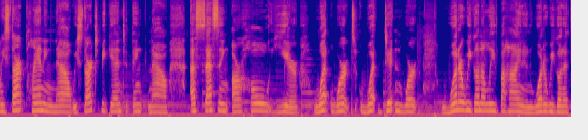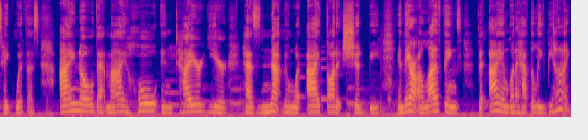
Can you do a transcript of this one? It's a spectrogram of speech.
we start planning now. We start to begin to think now, assessing our whole year what worked, what didn't work, what are we going to leave behind, and what are we going to take with us. I know that my whole entire year has not been what I thought it should be. And there are a lot of things that I am going to have to leave behind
